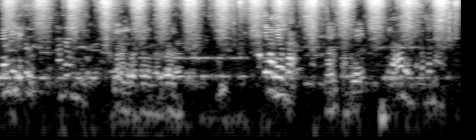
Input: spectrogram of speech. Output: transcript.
Nanti itu, nanti. Mana mau sama-sama? Ini. Enggak ada.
